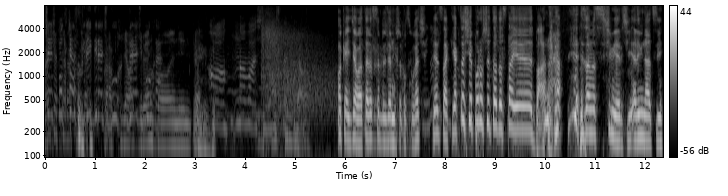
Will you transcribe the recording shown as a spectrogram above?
przecież podczas gry grać, buch, brać bucha. O, no właśnie, niestety. Okej, działa, teraz sobie ja muszę posłuchać. Więc tak, jak ktoś się poruszy, to dostaje bana. Zamiast śmierci, eliminacji.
